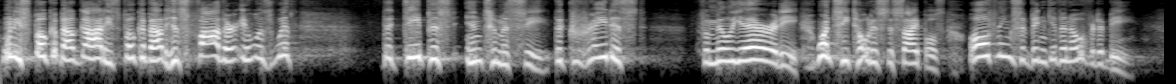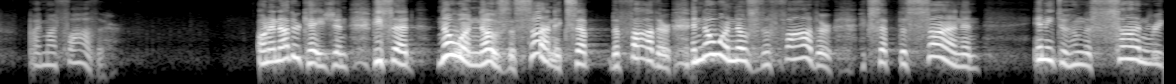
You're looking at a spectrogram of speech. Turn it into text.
When he spoke about God, he spoke about his Father. It was with the deepest intimacy, the greatest familiarity. Once he told his disciples, All things have been given over to me by my Father. On another occasion, he said, No one knows the Son except the Father, and no one knows the Father except the Son, and any to whom the Son re-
